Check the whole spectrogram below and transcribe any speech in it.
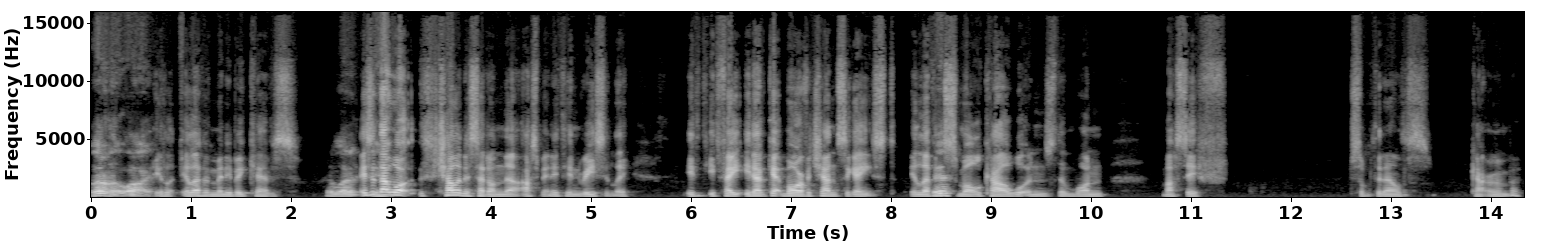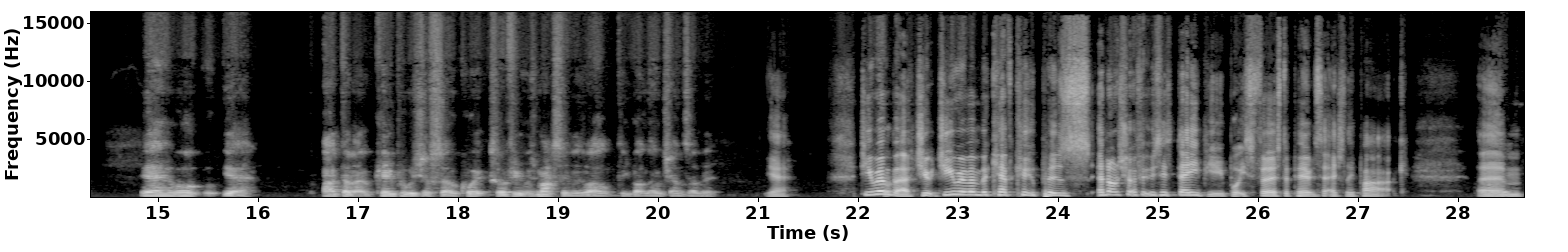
I don't know why. Ele- Eleven mini big Kevs. Like, Isn't yeah. that what Challinor said on the Ask Me Anything recently? He'd, he'd, fa- he'd have, get more of a chance against 11 Yeah. small Carl Woottons than one massive something else. Can't remember. Yeah, well, yeah. I don't know. Cooper was just so quick, so if he was massive as well, you've got no chance of it. Yeah. Do you remember? Do you, do you remember Kev Cooper's? I'm not sure if it was his debut, but his first appearance at Edgeley Park. Um,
